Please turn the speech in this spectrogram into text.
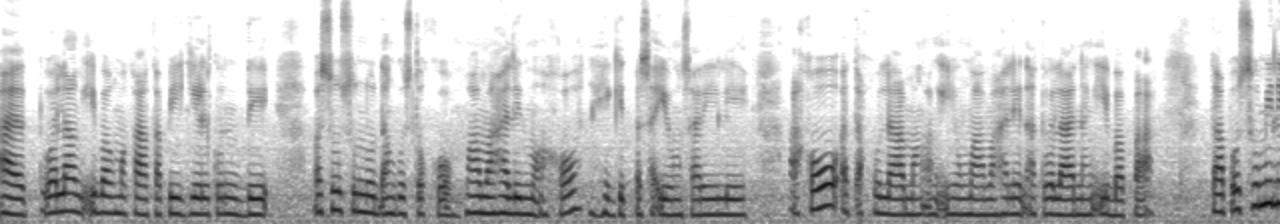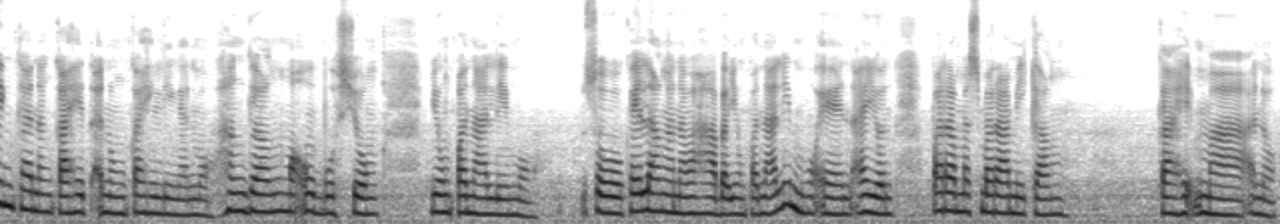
at walang ibang makakapigil kundi masusunod ang gusto ko. Mamahalin mo ako na higit pa sa iyong sarili. Ako at ako lamang ang iyong mamahalin at wala nang iba pa. Tapos humiling ka ng kahit anong kahilingan mo hanggang maubos yung, yung panali mo. So, kailangan na mahaba yung panali mo and ayun, para mas marami kang kahit ma ano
